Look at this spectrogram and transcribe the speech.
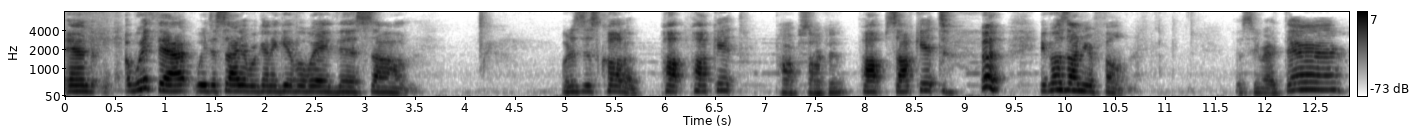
And with that, we decided we're going to give away this, um, what is this called? A pop pocket? Pop socket. Pop socket. it goes on your phone. You'll see right there.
